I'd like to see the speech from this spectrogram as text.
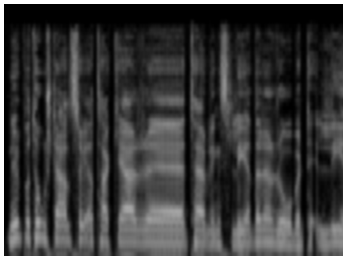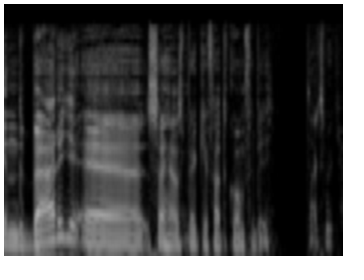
Nu på torsdag alltså. Jag tackar eh, tävlingsledaren Robert Lindberg eh, så hemskt mycket för att du kom förbi. Tack så mycket.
